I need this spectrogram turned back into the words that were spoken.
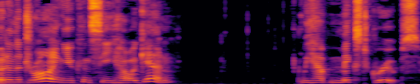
but in the drawing, you can see how, again, we have mixed groups.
